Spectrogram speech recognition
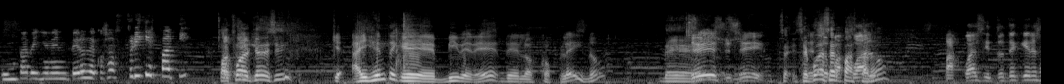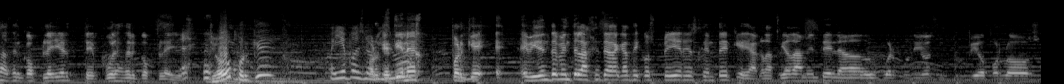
un pabellón entero de cosas frikis para ti. Pascual, ¿qué decís? Que hay gente que vive de, de los cosplays, ¿no? De, Sí, sí, sí. Se, se De puede hacer pasta, Pascual- ¿no? Pascual, si tú te quieres hacer cosplayer, te puedes hacer cosplayer. ¿Yo? ¿Por qué? Oye, pues lo Porque mismo. tienes. Porque eh, evidentemente la gente a la que hace cosplayer es gente que agraciadamente le ha dado un cuerpo Dios esculpido por los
